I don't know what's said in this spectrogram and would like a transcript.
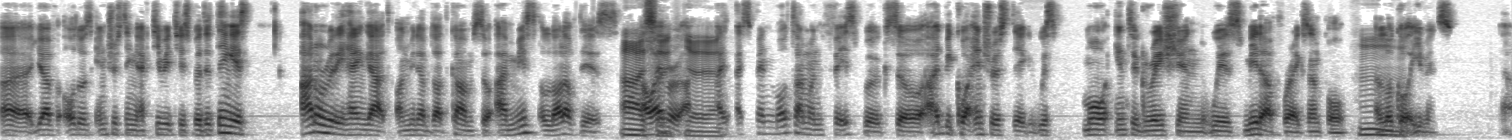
uh, you have all those interesting activities but the thing is i don't really hang out on meetup.com so i miss a lot of this Ah, however Yeah, yeah. I, I spend more time on facebook so i'd be quite interested with more integration with meetup for example Hmm. and local events Yeah.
